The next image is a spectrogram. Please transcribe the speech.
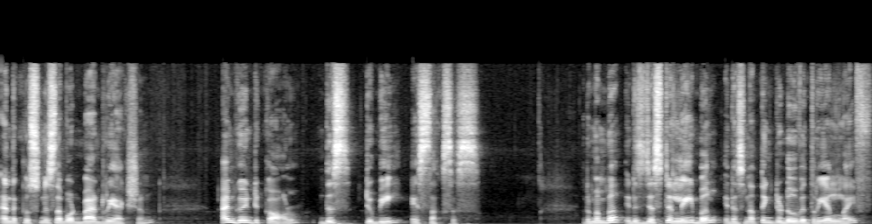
and the question is about bad reaction i'm going to call this to be a success. Remember it is just a label. It has nothing to do with real life.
